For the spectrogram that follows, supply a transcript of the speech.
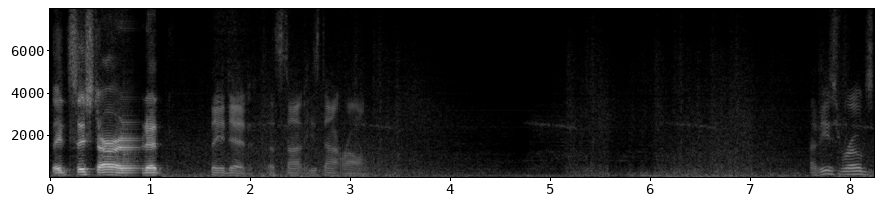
They they started it. They did. That's not. He's not wrong. Are these roads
